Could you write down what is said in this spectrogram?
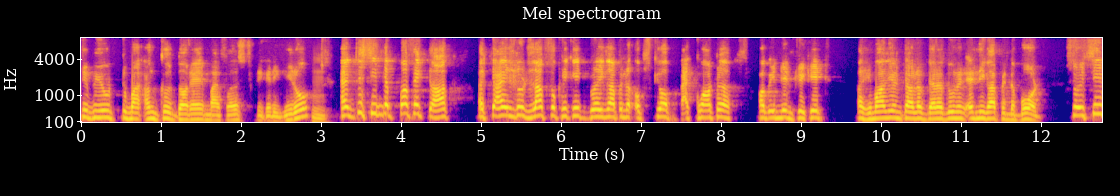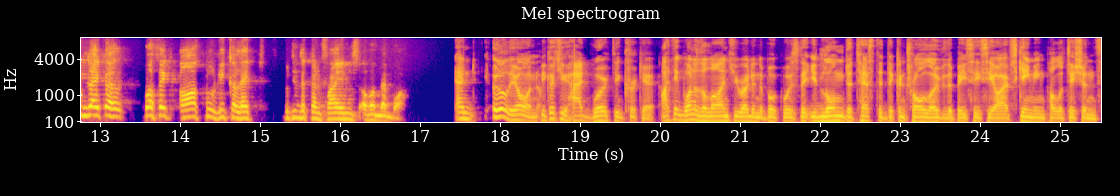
tribute to my uncle Dorai, my first cricketing hero. Mm. And this seemed the perfect arc a childhood love for cricket, growing up in an obscure backwater of Indian cricket, a Himalayan town of Dehradun, and ending up in the board. So it seemed like a perfect arc to recollect within the confines of a memoir. And early on, because you had worked in cricket, I think one of the lines you wrote in the book was that you long detested the control over the BCCI of scheming politicians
